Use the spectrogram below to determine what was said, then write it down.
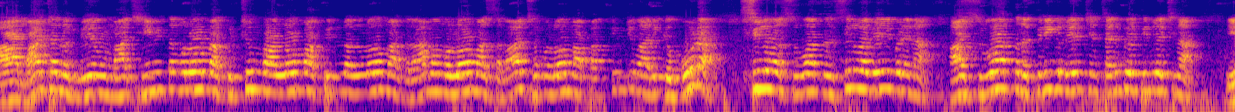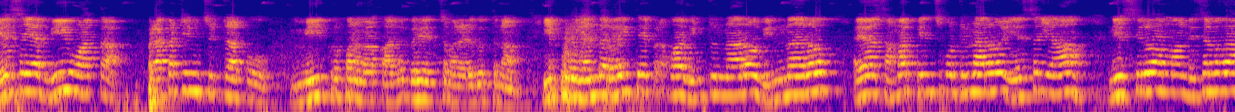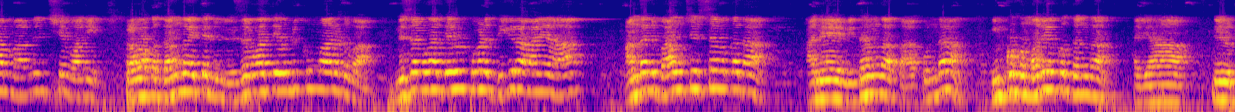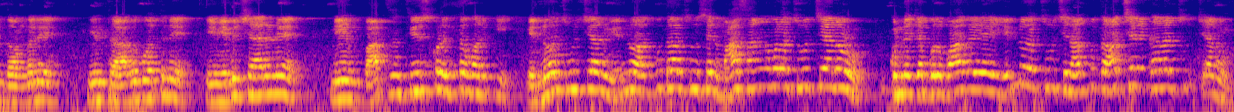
ఆ మాటలు మేము మా జీవితంలో మా కుటుంబాల్లో మా పిల్లల్లో మా గ్రామంలో మా సమాజంలో మా పక్కింటి వారికి కూడా సిలువ సువార్త సిలువ వేయబడిన ఆ సువార్తను తిరిగి లేచి చనిపోయి తిరిగి వచ్చిన ఏసయ్య మీ వార్త ప్రకటించుటకు మీ కృపను మాకు అనుగ్రహించమని అడుగుతున్నాం. ఇప్పుడు ఎందరైతే ప్రభా వింటున్నారో విన్నారో అయా సమర్పించుకుంటున్నారో ఏసయ్యా నీ శిలువ నిజముగా మరణించేవాని ప్రభా ఒక దొంగ అయితే నీ నిజంగా దేవుడి కుమారుడువా? నిజంగా దేవుడి కుమారుడు దిగిరా ఆయన? అందరిని బాగు చేసావు కదా? అనే విధంగా కాకుండా ఇంకొక మరి ఒక దొంగ. అయ్యా నేను దొంగనే నేను త్రాగబోతునే నేను వ్యభిచారనే నేను బాప్తిజం తీసుకోవడం ఇంతవరకు ఎన్నో చూశాను ఎన్నో అద్భుతాలు చూశాను మా సంఘంలో చూశాను గుండె జబ్బులు బాగయ్యాయి ఎన్నో చూసిన అద్భుత ఆశ్చర్యకారాలు చూశాను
